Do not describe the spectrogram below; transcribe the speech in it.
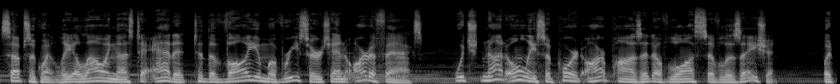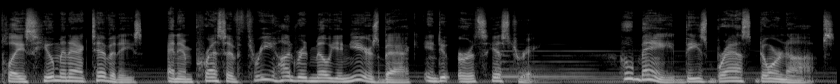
subsequently allowing us to add it to the volume of research and artifacts which not only support our posit of lost civilization, but place human activities an impressive 300 million years back into Earth's history. Who made these brass doorknobs?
